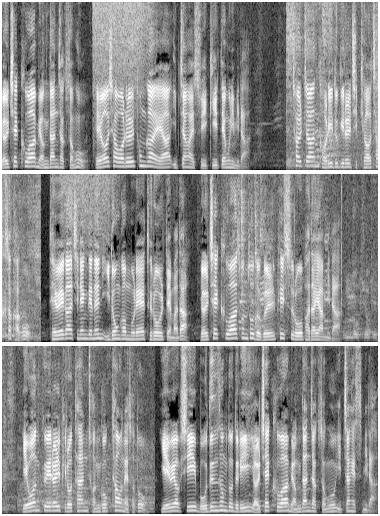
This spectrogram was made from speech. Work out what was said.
열 체크와 명단 작성 후 에어 샤워를 통과해야 입장할 수 있기 때문입니다. 철저한 거리두기를 지켜 착석하고 대회가 진행되는 이동 건물에 들어올 때마다 열 체크와 손 소독을 필수로 받아야 합니다. 예원교회를 비롯한 전국 타운에서도 예외 없이 모든 성도들이 열 체크와 명단 작성 후 입장했습니다.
